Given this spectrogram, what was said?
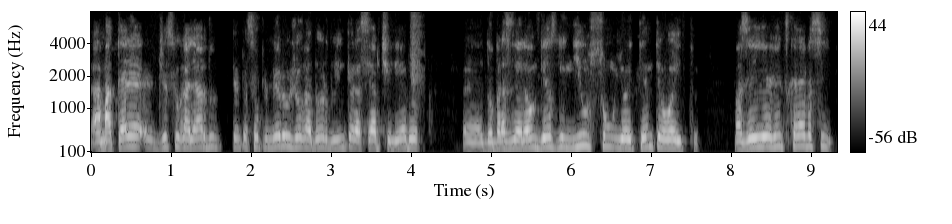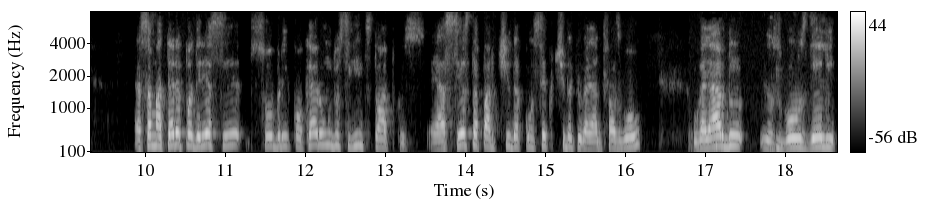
A matéria diz que o Galhardo tenta ser o primeiro jogador do Inter a ser artilheiro uh, do Brasileirão desde o Nilson em 88. Mas aí a gente escreve assim: essa matéria poderia ser sobre qualquer um dos seguintes tópicos. É a sexta partida consecutiva que o Galhardo faz gol. O Galhardo, os gols dele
